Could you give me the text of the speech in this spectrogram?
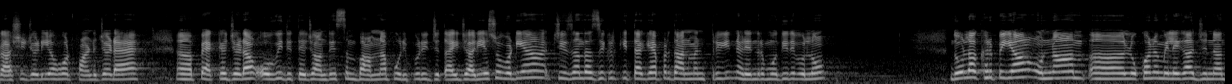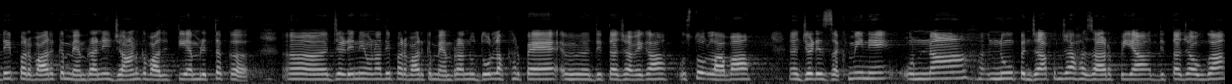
ਰਾਸ਼ੀ ਜਿਹੜੀ ਹੈ ਹੋਰ ਫੰਡ ਜਿਹੜਾ ਹੈ ਪੈਕੇਜ ਜਿਹੜਾ, ਉਹ ਵੀ ਦਿੱਤੇ ਜਾਣ ਦੀ ਸੰਭਾਵਨਾ ਪੂਰੀ ਪੂਰੀ ਜਤਾਈ ਜਾ ਰਹੀ ਹੈ। ਸੋ ਵੱਡੀਆਂ ਚੀਜ਼ਾਂ ਦਾ ਜ਼ਿਕਰ ਕੀਤਾ ਗਿਆ ਪ੍ਰਧਾਨ ਮੰਤਰੀ ਨਰਿੰਦਰ ਮੋਦੀ ਦੇ ਵੱਲੋਂ। 2 ਲੱਖ ਰੁਪਇਆ ਉਹਨਾਂ ਲੋਕਾਂ ਨੂੰ ਮਿਲੇਗਾ ਜਿਨ੍ਹਾਂ ਦੇ ਪਰਿਵਾਰਕ ਮੈਂਬਰਾਂ ਨੇ ਜਾਨ ਗਵਾ ਦਿੱਤੀ ਹੈ। ਮ੍ਰਿਤਕ ਜਿਹੜੇ ਨੇ ਉਹਨਾਂ ਦੇ ਪਰਿਵਾਰਕ ਮੈਂਬਰਾਂ ਨੂੰ 2 ਲੱਖ ਰੁਪਏ ਦਿੱਤਾ ਜਾਵੇਗਾ। ਉਸ ਤੋਂ ਇਲਾਵਾ ਜਿਹੜੇ ਜ਼ਖਮੀ ਨੇ, ਉਹਨਾਂ ਨੂੰ 50-50 ਹਜ਼ਾਰ ਰੁਪਇਆ ਦਿੱਤਾ ਜਾਊਗਾ।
